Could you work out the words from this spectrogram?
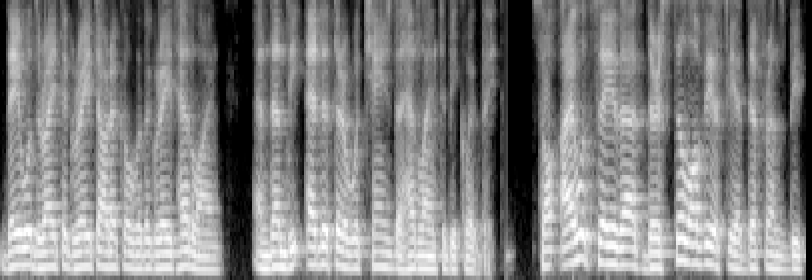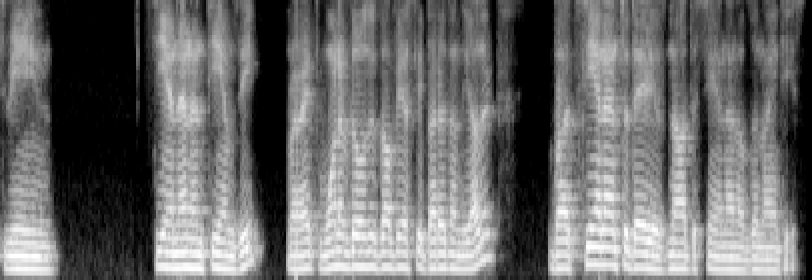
they would write a great article with a great headline, and then the editor would change the headline to be clickbait. So I would say that there's still obviously a difference between CNN and TMZ, right? One of those is obviously better than the other, but CNN today is not the CNN of the 90s.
